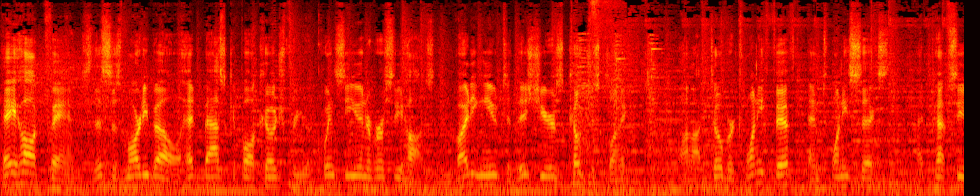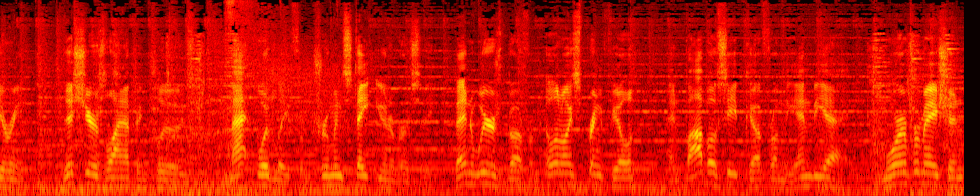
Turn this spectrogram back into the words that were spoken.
Hey Hawk fans, this is Marty Bell, head basketball coach for your Quincy University Hawks, inviting you to this year's Coaches Clinic on October 25th and 26th at Pepsi Arena. This year's lineup includes Matt Woodley from Truman State University, Ben Wierzba from Illinois Springfield, and Bob Ociepka from the NBA. For more information,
